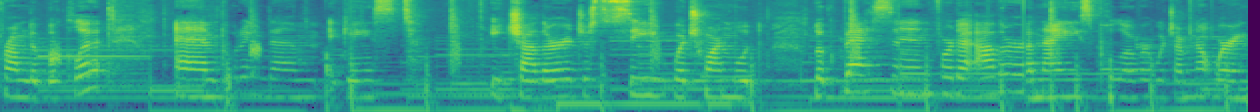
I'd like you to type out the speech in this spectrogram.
from the booklet and putting them against each other just to see which one would look best. And for the other 90s pullover which I'm not wearing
